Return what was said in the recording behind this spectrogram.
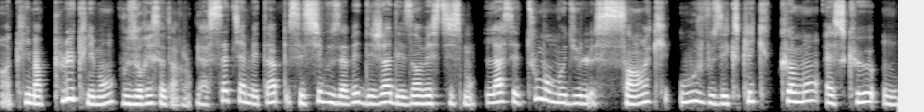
un climat plus clément, vous aurez cet argent. La septième étape, c'est si vous avez déjà des investissements. Là, c'est tout mon module 5 où je vous explique comment est-ce que on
